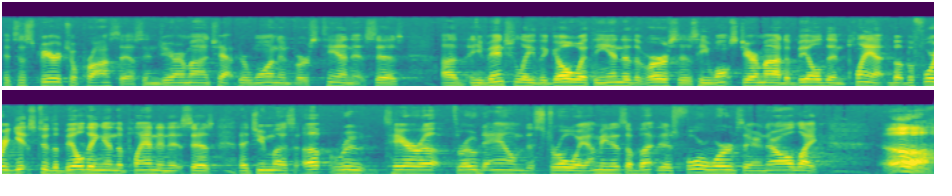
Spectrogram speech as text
It's a spiritual process. In Jeremiah chapter 1 and verse 10, it says, uh, eventually, the goal at the end of the verse is he wants Jeremiah to build and plant. But before he gets to the building and the planting, it says that you must uproot, tear up, throw down, destroy. I mean, it's a bunch, there's four words there, and they're all like, ugh.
